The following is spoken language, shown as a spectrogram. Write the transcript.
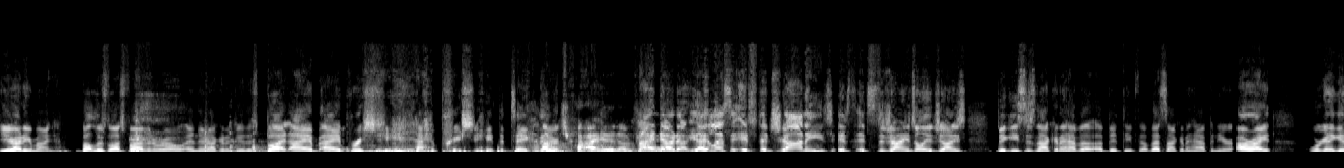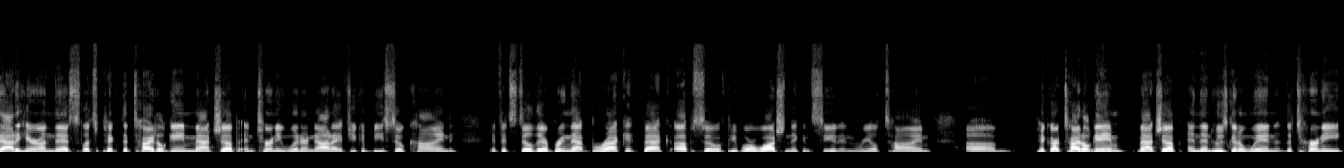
You're out of your mind. Butler's lost five in a row, and they're not going to do this. But I, I appreciate, I appreciate the take there. I'm trying. I'm trying. I know. No, hey, listen. It's the Johnnies. It's it's the Johnnies. Only the Johnnies. Big East is not going to have a, a bid thief though. That's not going to happen here. All right, we're going to get out of here on this. Let's pick the title game matchup and tourney winner. Nada, if you could be so kind, if it's still there, bring that bracket back up so if people are watching, they can see it in real time. Um, pick our title game matchup, and then who's going to win the tourney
